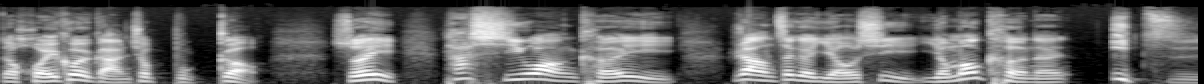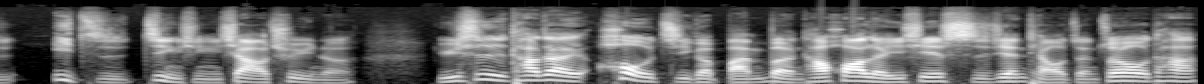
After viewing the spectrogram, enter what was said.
的回馈感就不够，所以他希望可以让这个游戏有没有可能一直一直进行下去呢？于是他在后几个版本，他花了一些时间调整，最后他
